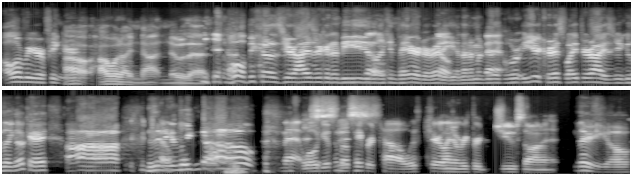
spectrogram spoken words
all over your finger. How how would I not know that? Yeah. Well, because your eyes are gonna be no. like impaired already, no. and then I'm gonna Matt. be like, well, "Here, Chris, wipe your eyes," and you can be like, "Okay, ah," and then no. you're gonna be like, "No." Matt, we'll give him a paper towel with Carolina Reaper juice on it. There you go.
